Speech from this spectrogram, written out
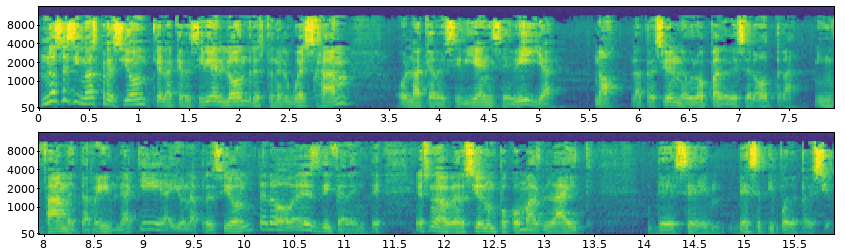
No sé si más presión que la que recibía en Londres con el West Ham o la que recibía en Sevilla. No, la presión en Europa debe ser otra, infame, terrible. Aquí hay una presión, pero es diferente. Es una versión un poco más light de ese, de ese tipo de presión.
